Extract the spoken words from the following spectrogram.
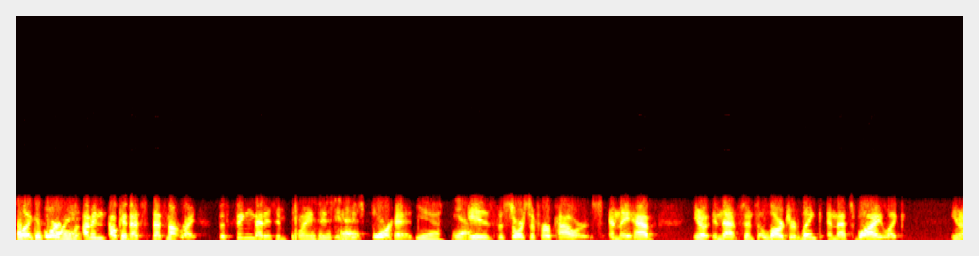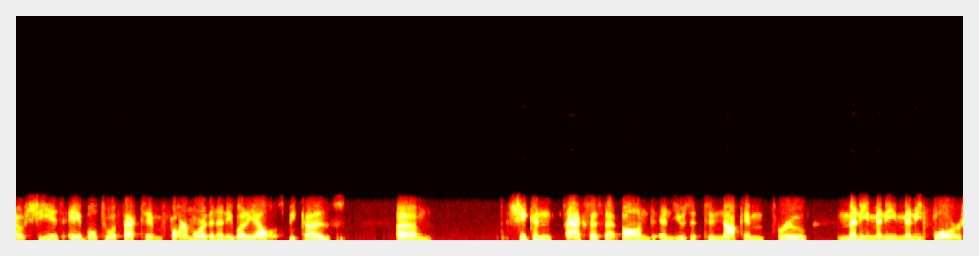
That's like, a good or point. I mean, okay, that's that's not right. The thing that is implanted his in his forehead Yeah. yeah. is the source of her powers, and they have, you know, in that sense, a larger link, and that's why, like, you know, she is able to affect him far more than anybody else because um, she can access that bond and use it to knock him through many, many, many floors.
